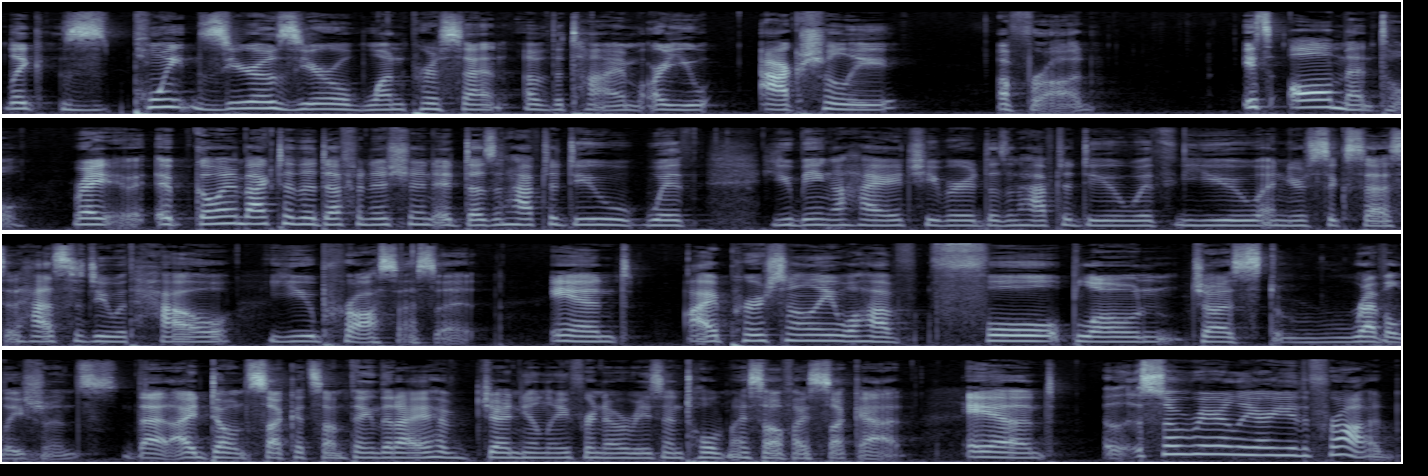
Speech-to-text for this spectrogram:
like 0.001% of the time, are you actually a fraud. It's all mental right? It, going back to the definition, it doesn't have to do with you being a high achiever. It doesn't have to do with you and your success. It has to do with how you process it. And I personally will have full blown just revelations that I don't suck at something that I have genuinely, for no reason, told myself I suck at. And uh, so rarely are you the fraud.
